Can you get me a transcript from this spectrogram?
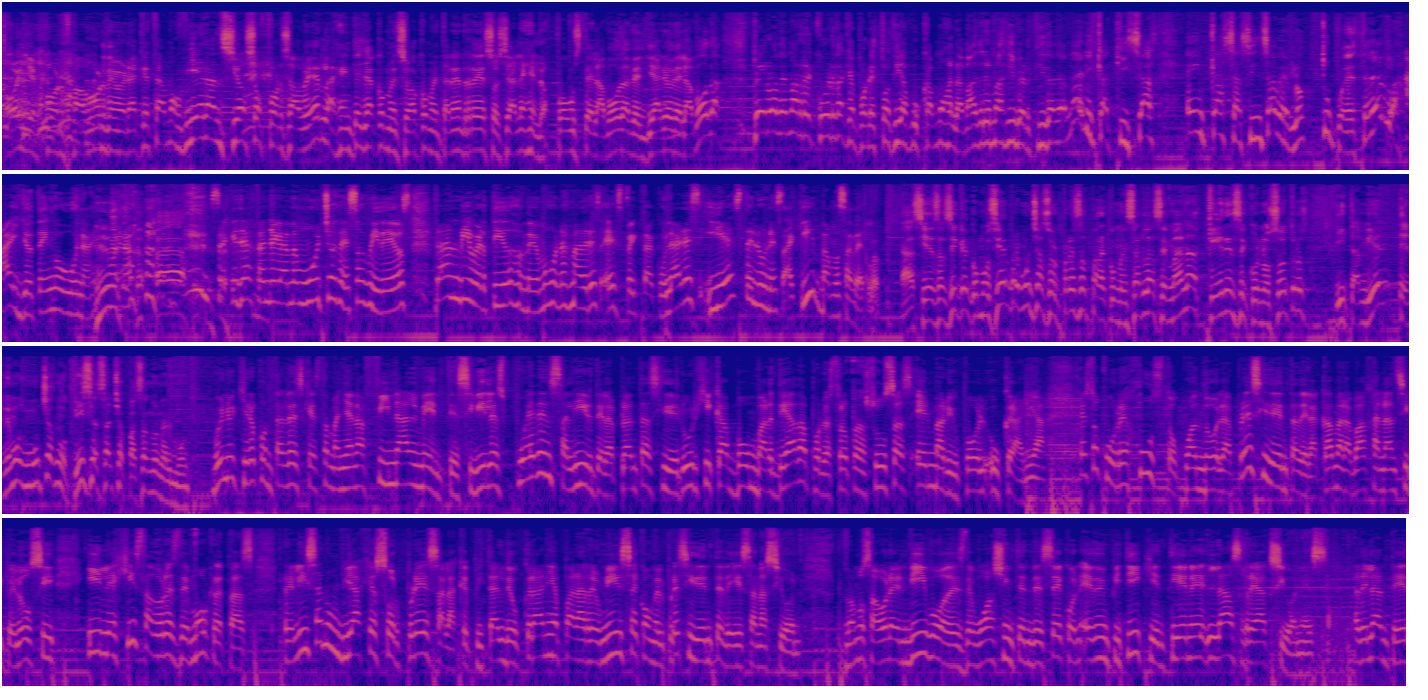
Oye, por favor, de verdad que estamos bien ansiosos por saber. La gente ya comenzó a comentar en redes sociales, en los posts de la boda, del diario de la boda. Pero además recuerda que por estos días buscamos a la madre más divertida de América. Quizás en casa, sin saberlo, tú puedes tenerla. Ay, yo tengo una. Bueno, sé que ya están llegando muchos de esos videos tan divertidos donde vemos unas madres espectaculares y este lunes aquí vamos a verlo. Así es, así que como siempre, muchas sorpresas para comenzar la semana. Quédense con nosotros y también tenemos muchas noticias, Sacha, pasando en el mundo. Bueno, y quiero contarles que esta mañana finalmente civiles pueden salir de la planta siderúrgica bombardeada por las tropas rusas en Mariupol, Ucrania. Esto ocurre justo cuando la presidenta de la Cámara Baja, Nancy Pelosi, y legisladores demócratas realizan un viaje sorpresa a la capital de Ucrania para reunirse con el presidente de esa nación. Nos vamos ahora en vivo desde Washington, D.C. con Edwin Pitti, quien tiene las reacciones. Adelante,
